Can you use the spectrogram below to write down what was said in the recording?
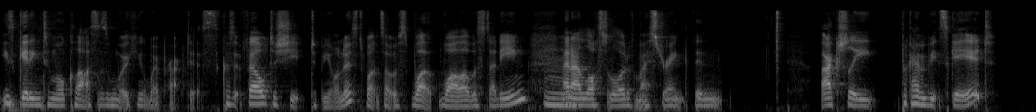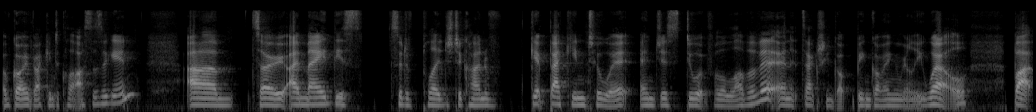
is getting to more classes and working on my practice because it fell to shit to be honest once I was while, while I was studying and I lost a lot of my strength and actually became a bit scared of going back into classes again. Um, so I made this sort of pledge to kind of get back into it and just do it for the love of it, and it's actually got been going really well. But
